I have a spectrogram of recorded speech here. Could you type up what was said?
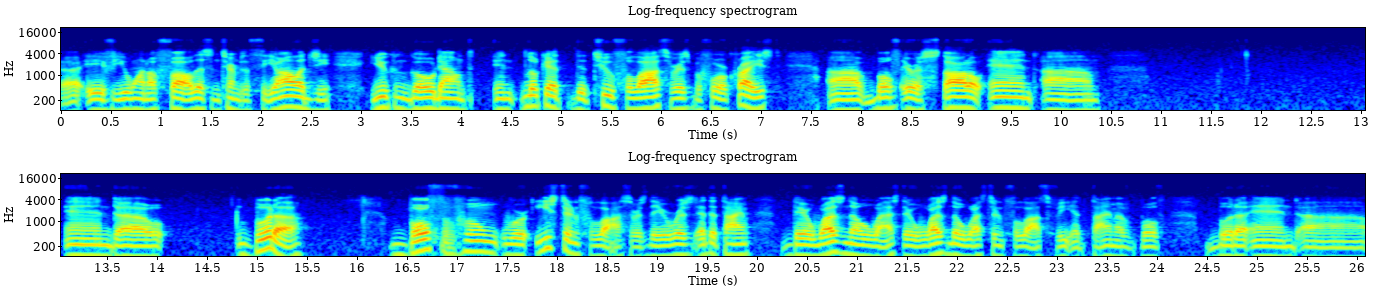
Uh, if you want to follow this in terms of theology, you can go down and look at the two philosophers before Christ, uh, both Aristotle and um, and uh, Buddha, both of whom were Eastern philosophers. There was at the time there was no West. There was no Western philosophy at the time of both Buddha and uh,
